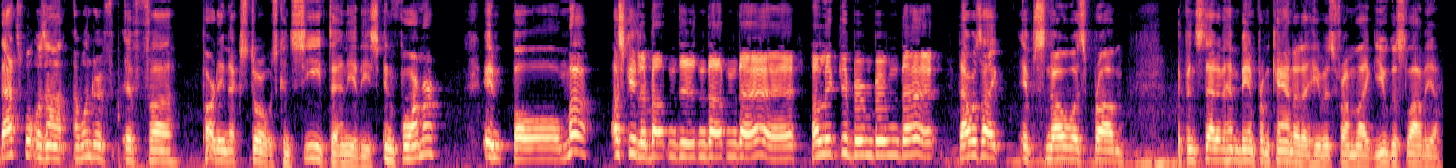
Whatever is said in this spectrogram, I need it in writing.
that's what was on. I wonder if if uh, Party Next Door was conceived to any of these. Informer, Informer. A skilla button didn't button there. A licky boom boom there. That was like if Snow was from, if instead of him being from Canada, he was from like Yugoslavia.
